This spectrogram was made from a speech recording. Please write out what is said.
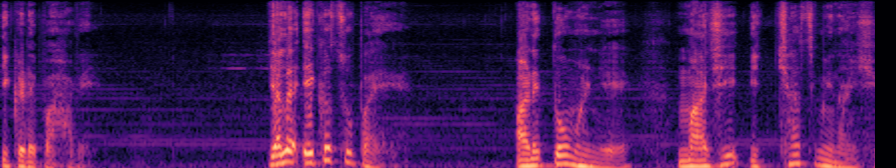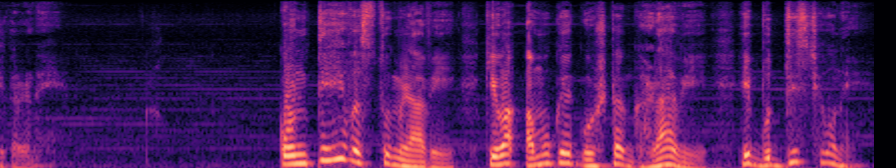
इकडे पहावे. याला एकच उपाय आहे आणि तो म्हणजे माझी इच्छाच मी नाहीशी करणे कोणतीही वस्तू मिळावी किंवा अमुक एक गोष्ट घडावी ही बुद्धीच ठेवू नये.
